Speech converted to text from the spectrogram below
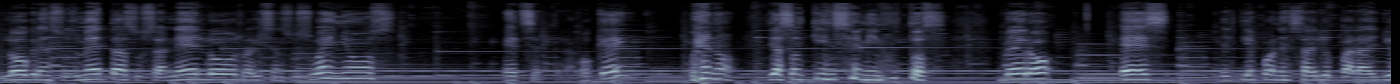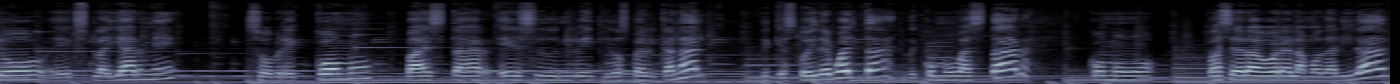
logren sus metas, sus anhelos, realicen sus sueños, etcétera, ¿ok? Bueno, ya son 15 minutos, pero es el tiempo necesario para yo explayarme sobre cómo va a estar ese 2022 para el canal, de que estoy de vuelta, de cómo va a estar, cómo va a ser ahora la modalidad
